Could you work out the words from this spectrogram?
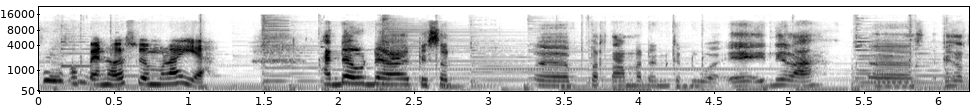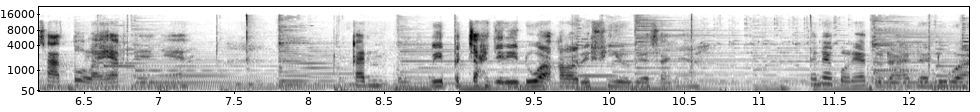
Oh, Penthouse udah mulai ya? Ada udah episode eh, pertama dan kedua. Eh inilah eh, episode satu lah ya kayaknya. Kan dipecah jadi dua kalau di view biasanya. Tadi aku lihat udah ada dua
